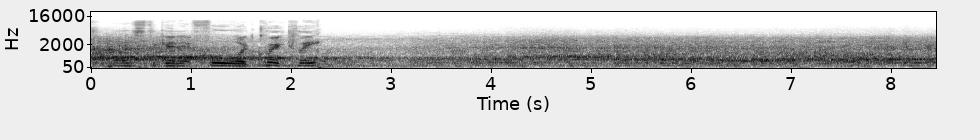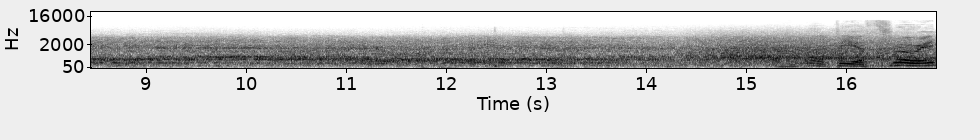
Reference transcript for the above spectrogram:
Tries to get it forward quickly. Be a throw-in.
